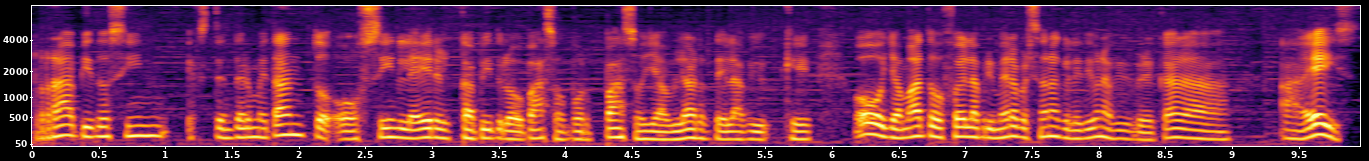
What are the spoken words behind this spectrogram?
rápido, sin extenderme tanto o sin leer el capítulo paso por paso y hablar de la que, oh, Yamato fue la primera persona que le dio una vibrecara a, Ace.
